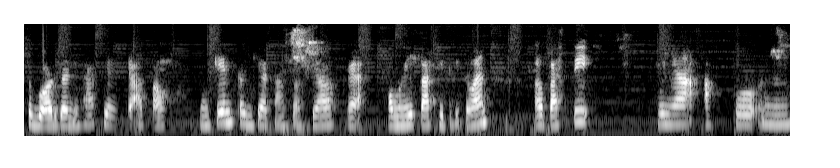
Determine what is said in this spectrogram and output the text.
sebuah organisasi atau mungkin kegiatan sosial kayak komunitas gitu gituan uh, pasti punya akun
